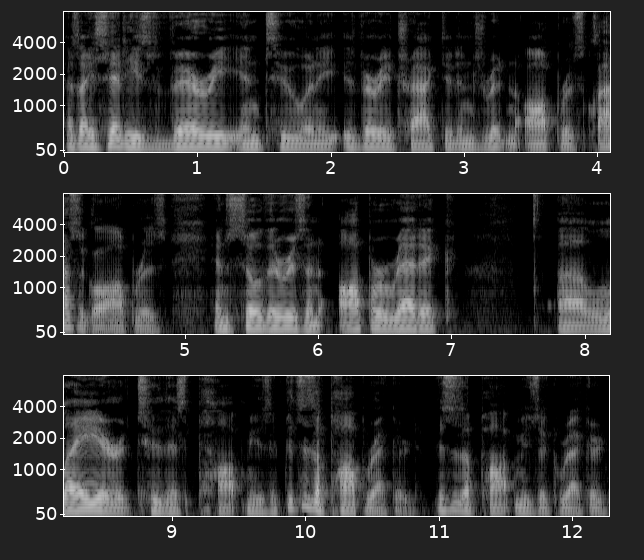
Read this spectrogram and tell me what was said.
as I said, he's very into and he is very attracted and has written operas, classical operas. And so there is an operatic uh, layer to this pop music. This is a pop record. This is a pop music record.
